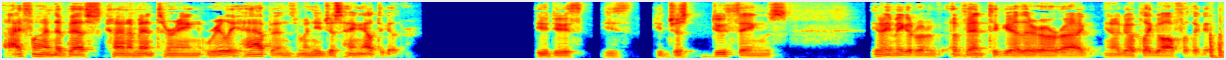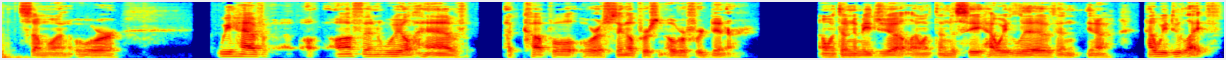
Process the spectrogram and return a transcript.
I find the best kind of mentoring really happens when you just hang out together you do you you just do things. You know, you go to an event together, or uh, you know, go play golf with someone, or we have often we'll have a couple or a single person over for dinner. I want them to meet Jill. I want them to see how we live and you know how we do life,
